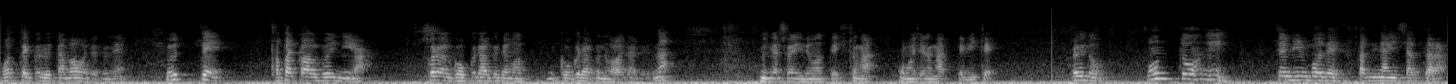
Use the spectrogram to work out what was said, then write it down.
持ってくる球をですね打って戦う分にはこれは極楽でも極楽の技ですな。みんなそれでもって人が面白がって見て。だけど本当に天秤棒で二人投げしちゃったら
